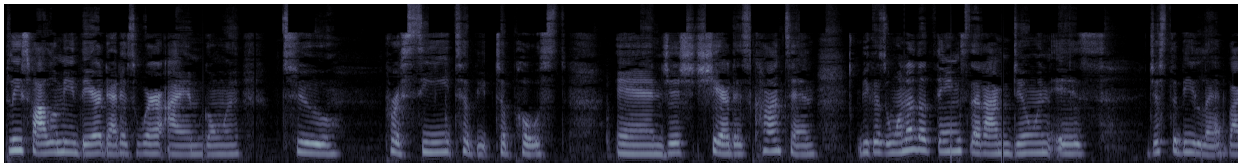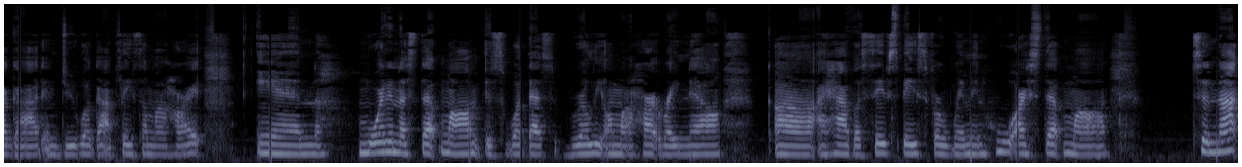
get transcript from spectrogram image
please follow me there. That is where I am going to proceed to be to post and just share this content because one of the things that I'm doing is just to be led by God and do what God placed on my heart and more than a stepmom is what that's really on my heart right now. Uh, I have a safe space for women who are stepmom to not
